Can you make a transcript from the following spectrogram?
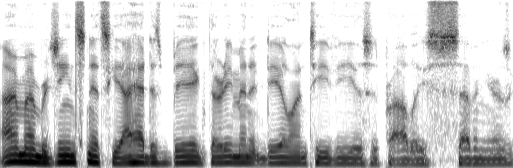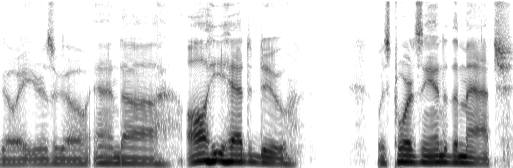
I remember Gene Snitsky. I had this big 30 minute deal on TV. This is probably seven years ago, eight years ago. And uh, all he had to do was towards the end of the match,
